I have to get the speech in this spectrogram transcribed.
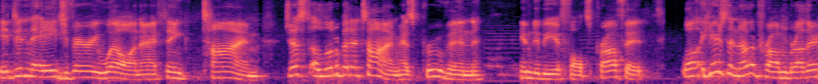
it didn't age very well and i think time just a little bit of time has proven him to be a false prophet. Well here's another problem brother.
